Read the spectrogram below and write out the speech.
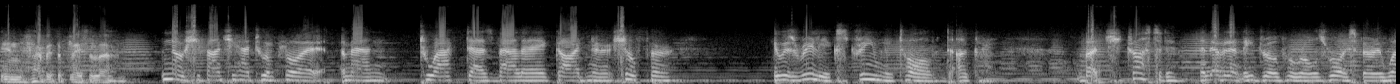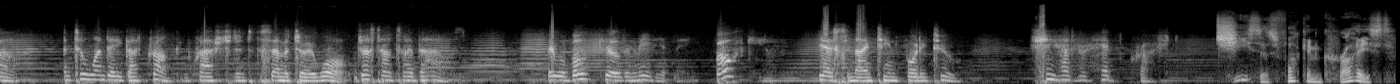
inhabit the place alone? No, she found she had to employ a man to act as valet, gardener, chauffeur. He was really extremely tall and ugly. But she trusted him and evidently drove her Rolls Royce very well until one day he got drunk and crashed it into the cemetery wall just outside the house. They were both killed immediately. Both killed? Yes, in 1942. She had her head crushed. Jesus fucking Christ.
